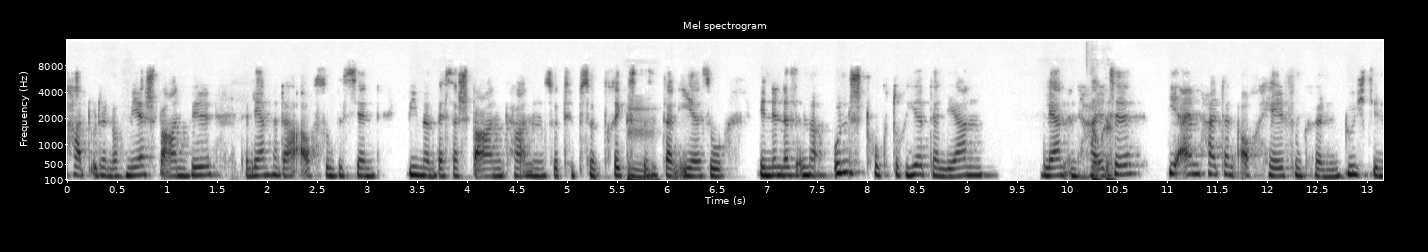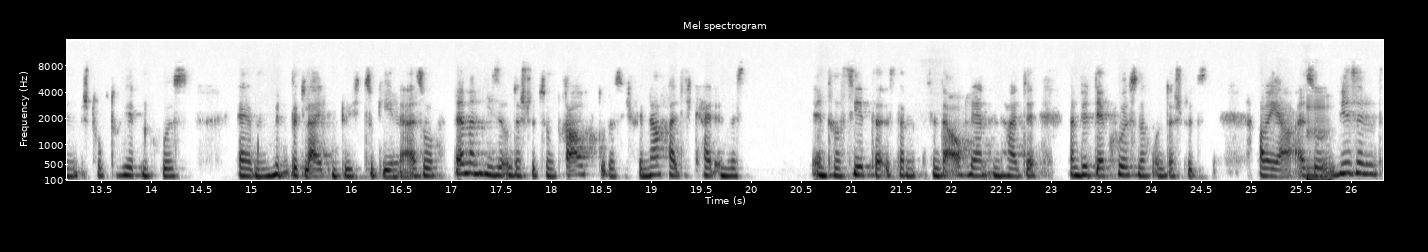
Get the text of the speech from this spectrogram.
hat oder noch mehr sparen will, dann lernt man da auch so ein bisschen, wie man besser sparen kann, so Tipps und Tricks. Hm. Das ist dann eher so wir nennen das immer unstrukturierte Lern Lerninhalte, okay. die einem halt dann auch helfen können, durch den strukturierten Kurs ähm, mit begleitend durchzugehen. Also wenn man diese Unterstützung braucht oder sich für Nachhaltigkeit interessiert, da ist dann, sind da auch Lerninhalte, dann wird der Kurs noch unterstützt. Aber ja, also mhm. wir sind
